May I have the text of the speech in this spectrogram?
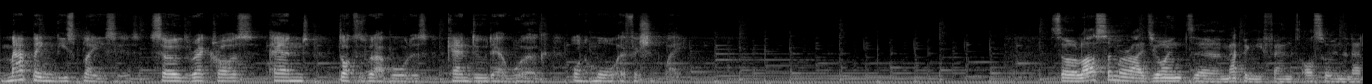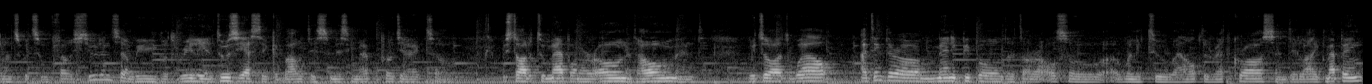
mapping these places so the Red Cross and Doctors Without Borders can do their work on a more efficient way. So last summer I joined a mapping event also in the Netherlands with some fellow students and we got really enthusiastic about this Missing Map project. So we started to map on our own at home and we thought, well, I think there are many people that are also uh, willing to help the Red Cross and they like mapping.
